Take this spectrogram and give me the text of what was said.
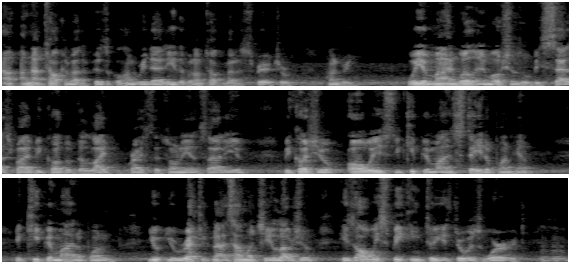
I'm not talking about a physical hungry dad either, but I'm talking about a spiritual hungry. Where your mind, will, and emotions will be satisfied because of the life of Christ that's on the inside of you because you always you keep your mind stayed upon him you keep your mind upon you you recognize how much he loves you he's always speaking to you through his word mm-hmm.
